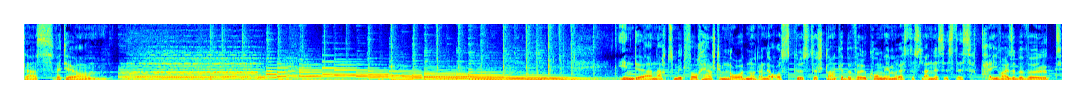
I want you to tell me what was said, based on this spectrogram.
Das Wetter In der Nacht zum Mittwoch herrscht im Norden und an der Ostküste starke Bewölkung. Im Rest des Landes ist es teilweise bewölkt.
